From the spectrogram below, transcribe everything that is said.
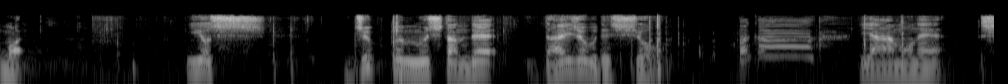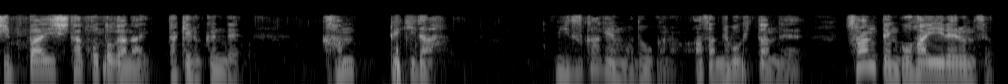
うまい。よし。10分蒸したんで大丈夫でしょう。バカー。いやーもうね、失敗したことがない。たけるくんで。完璧だ。水加減はどうかな朝寝ぼけてたんで、3.5杯入れるんですよ。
